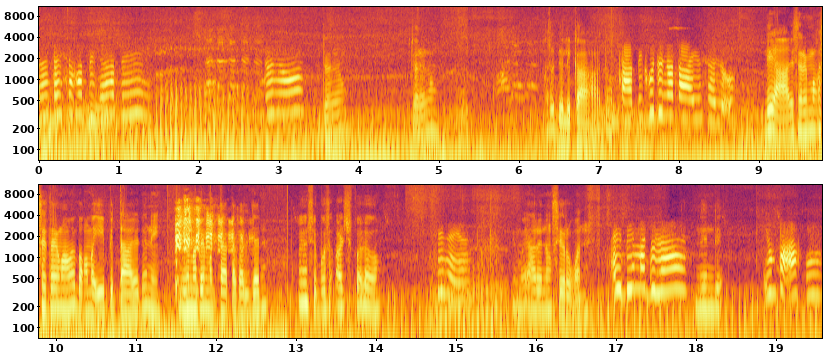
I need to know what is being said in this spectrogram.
Wala tayo sa kabila, be. Doon oh. Diyan lang. Diyan lang. Kaso delikado. Sabi ko doon na tayo sa loob. Hindi, aalis na rin mga kasi tayo mamaya. Baka maipit tayo dun eh. Hindi naman tayo magtatagal dyan. Ayun, si Boss Arch pala oh. Sino yan? Yung may-ari ng 01. Ay, be, madulas. Hindi, hindi. Yung pa ako.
